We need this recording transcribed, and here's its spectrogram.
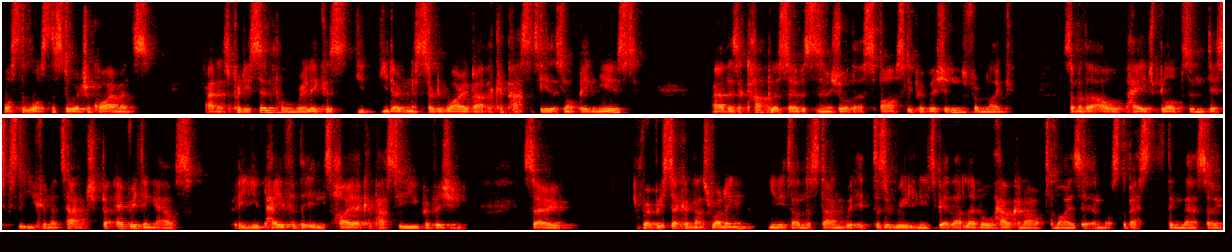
What's the what's the storage requirements? And it's pretty simple, really, because you, you don't necessarily worry about the capacity that's not being used. Uh, there's a couple of services in Azure that are sparsely provisioned from like some of the old page blobs and disks that you can attach, but everything else you pay for the entire capacity you provision. So for every second that's running, you need to understand it does it really need to be at that level? How can I optimize it and what's the best thing there? So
